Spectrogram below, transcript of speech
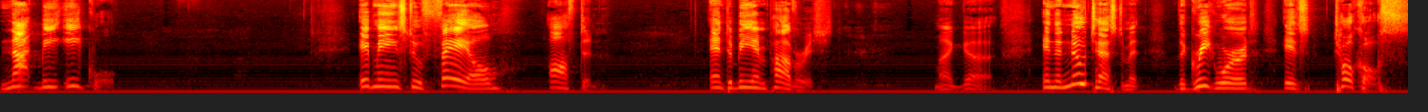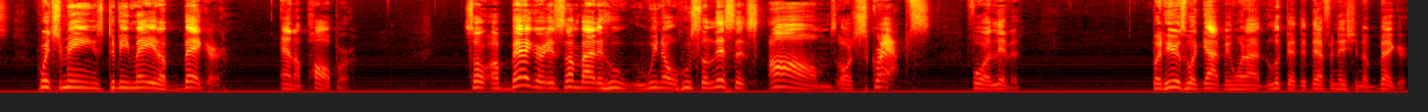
not be equal. It means to fail often and to be impoverished. My God. In the New Testament, the Greek word is ptochos, which means to be made a beggar and a pauper. So a beggar is somebody who we know who solicits alms or scraps for a living. But here's what got me when I looked at the definition of beggar.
